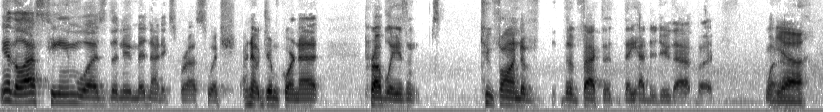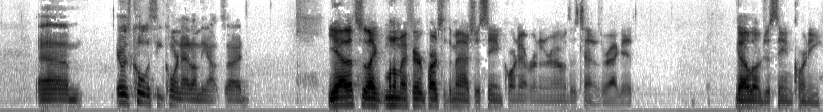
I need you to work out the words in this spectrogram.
Yeah, the last team was the new Midnight Express, which I know Jim Cornette probably isn't too fond of the fact that they had to do that, but whatever. Yeah. Um, it was cool to see Cornette on the outside. Yeah, that's like one of my favorite parts of the match is seeing Cornette running around with his tennis racket. Gotta love just seeing Corny.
